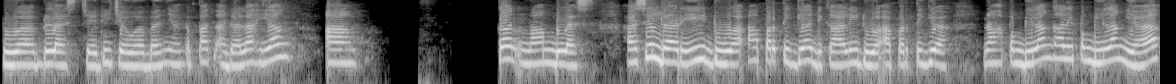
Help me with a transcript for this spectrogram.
12. Jadi jawaban yang tepat adalah yang A. Ke-16. Hasil dari 2A per 3 dikali 2A per 3. Nah, pembilang kali pembilang ya.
